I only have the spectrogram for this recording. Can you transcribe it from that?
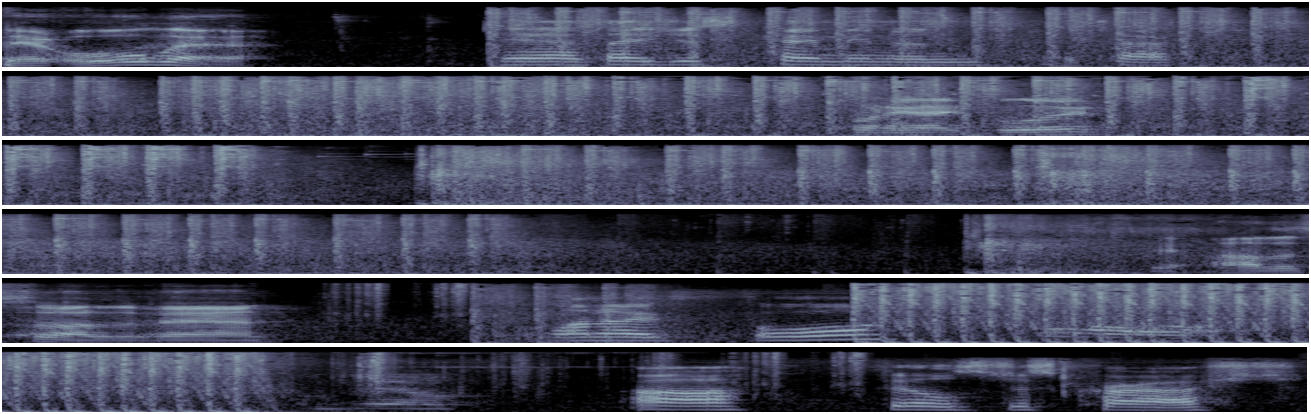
They're all there. Yeah, they just came in and attacked. 28 blue. The other side of the van. 104. I'm down. Ah, Phil's just crashed.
